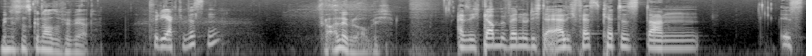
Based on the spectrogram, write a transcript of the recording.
mindestens genauso viel wert. für die Aktivisten? Für alle, glaube ich. Also ich glaube, wenn du dich da ehrlich festkettest, dann ist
